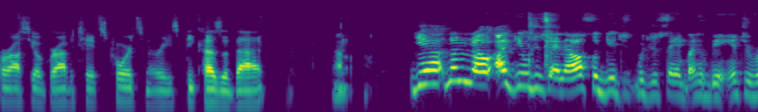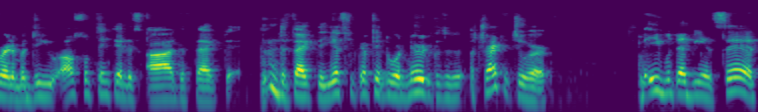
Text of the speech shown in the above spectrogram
Horacio gravitates towards Nurys because of that. I don't know. Yeah, no, no, no. I get what you're saying. I also get what you're saying about him being introverted. But do you also think that it's odd the fact that the fact that yes, he gravitated toward Nuri because he's attracted to her, but even with that being said,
